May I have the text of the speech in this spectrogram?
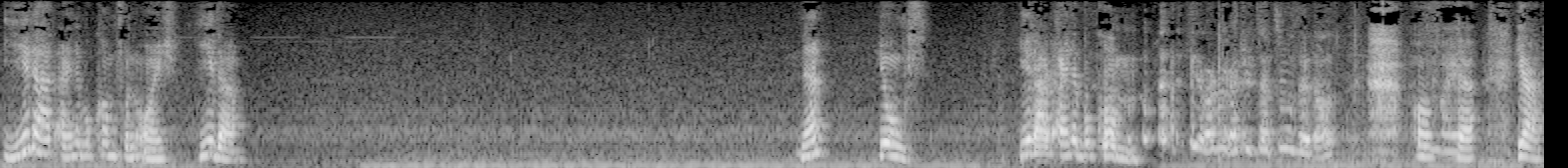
Jeder hat eine bekommen von euch. Jeder. Ne? Jungs. Jeder hat eine bekommen. das sieht aber ganz schön zerzuselt aus. Oh, feier. Ja,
